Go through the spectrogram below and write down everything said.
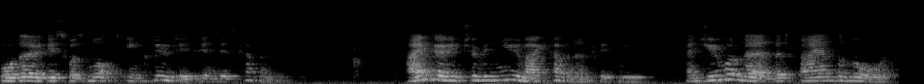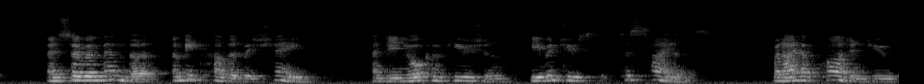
although this was not included in this covenant. I am going to renew my covenant with you, and you will learn that I am the Lord, and so remember and be covered with shame, and in your confusion be reduced to silence, when I have pardoned you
